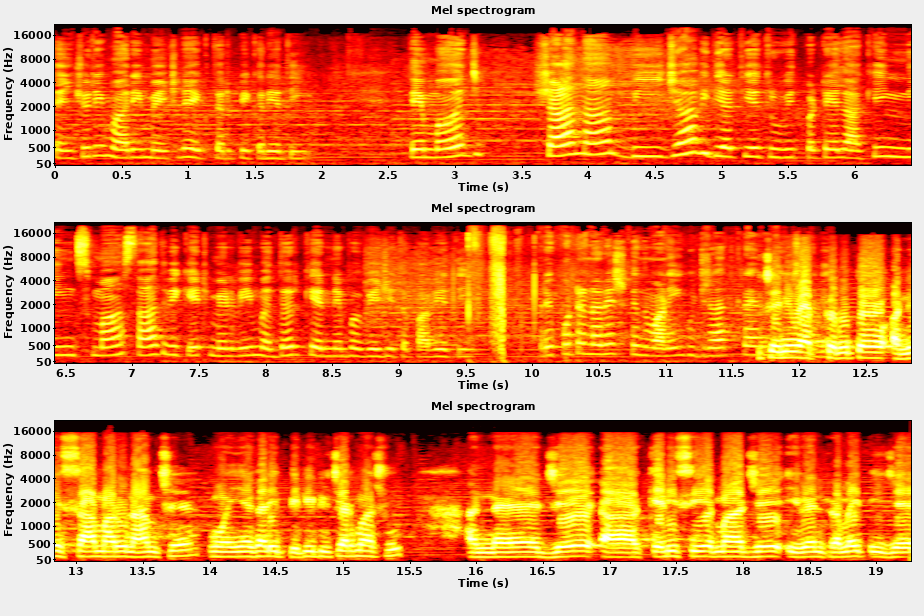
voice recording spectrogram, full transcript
સેન્ચુરી મારી મેચને એકતરફી કરી હતી. તેમજ શાળાના બીજા વિદ્યાર્થીએ ધ્રુવિત પટેલ આખી ઇનિંગ્સમાં સાત વિકેટ મેળવી મધર કેરને ભવ્ય જીત અપાવી હતી. રિપોર્ટર નરેશ કિંદવાણી ગુજરાત ક્રાઇમ જેની વાત કરું તો અનિશ શાહ મારું નામ છે. હું અહીંયા આગળ પીટી ટીચરમાં છું અને જે કેડીસીએમાં જે ઇવેન્ટ રમાઈ હતી, જે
